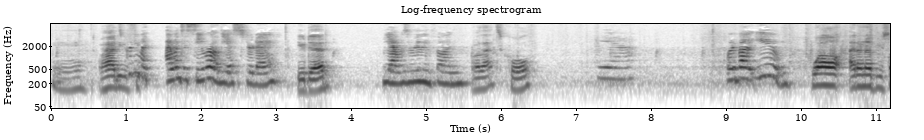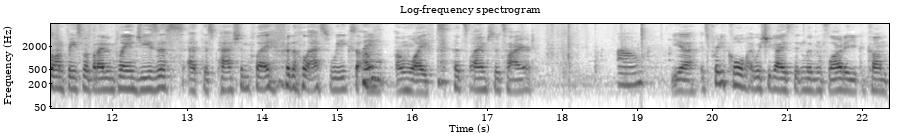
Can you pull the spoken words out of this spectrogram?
Hmm. Well, how do you pretty feel? much. I went to SeaWorld yesterday. You did? Yeah, it was really fun. Well, that's cool. Yeah. What about you? Well, I don't know if you saw on Facebook, but I've been playing Jesus at this Passion Play for the last week, so I'm, Right. I'm wiped. That's why I'm so tired. Oh. Yeah, it's pretty cool. I wish you guys didn't live in Florida. You could come.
